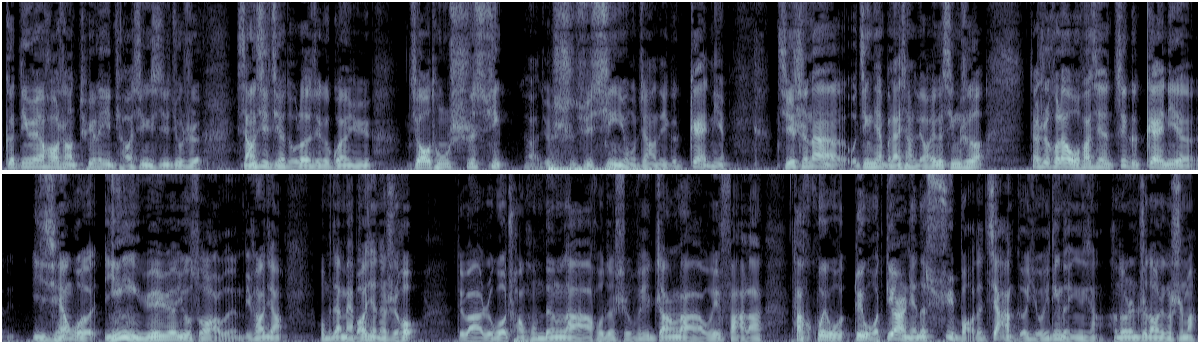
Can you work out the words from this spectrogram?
个订阅号上推了一条信息，就是详细解读了这个关于。交通失信啊，就失去信用这样的一个概念。其实呢，我今天本来想聊一个新车，但是后来我发现这个概念以前我隐隐约约有所耳闻。比方讲，我们在买保险的时候，对吧？如果闯红灯啦，或者是违章啦、违法啦，它会对我第二年的续保的价格有一定的影响。很多人知道这个事吗？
